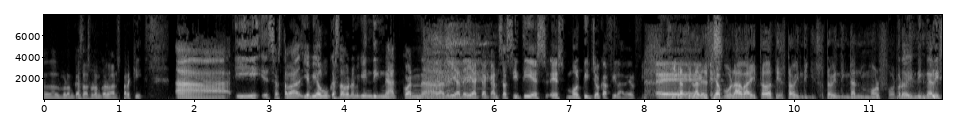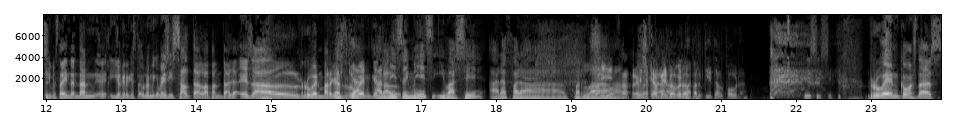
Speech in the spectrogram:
el, el Broncas dels Broncos abans per aquí, uh, i s'estava, hi havia algú que estava una mica indignat quan uh, l'Adrià deia que Kansas City és, és molt pitjor que Filadèlfia. Sí, que a Filadèlfia és- volava i tot, i estava, indig s'estava indignant molt fort. però indignadíssim. Estava intentant, eh, jo crec que està una mica més i salta a la pantalla. És el Rubén Vargas. Rubén, què a tal? més a més, hi va ser, ara farà per la... Sí, no fa res, és que a més va veure el partit, el pobre. Sí, sí, sí. Rubén, com estàs?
